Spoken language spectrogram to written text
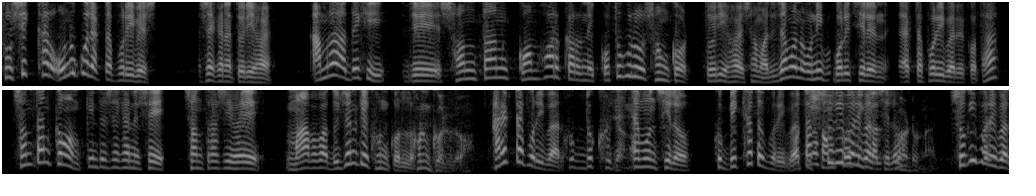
সুশিক্ষার অনুকূল একটা পরিবেশ সেখানে তৈরি হয়। আমরা দেখি যে সন্তান কম হওয়ার কারণে কতগুলো সংকট তৈরি হয় সমাজে। যেমন উনি বলেছিলেন একটা পরিবারের কথা সন্তান কম কিন্তু সেখানে সে সন্ত্রাসী হয়ে মা বাবা দুজনকে খুন করল। খুন করল। আরেকটা পরিবার খুব দুঃখজনক। এমন ছিল খুব বিখ্যাত পরিবার তারা সুখী পরিবার ছিল। সুখী পরিবার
